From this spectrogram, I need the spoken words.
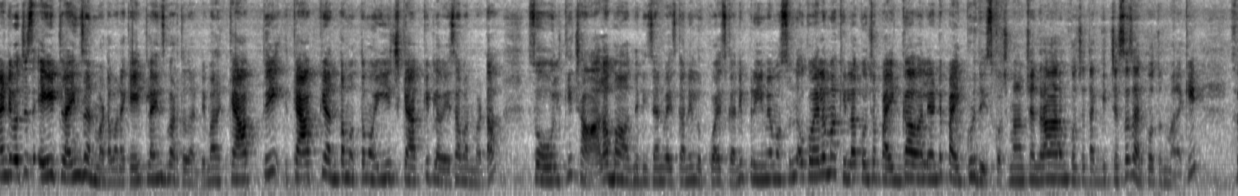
అండ్ ఇవి వచ్చేసి ఎయిట్ లైన్స్ అనమాట మనకి ఎయిట్ లైన్స్ పడుతుందండి. మన క్యాప్కి క్యాప్కి అంతా మొత్తం ఈచ్ క్యాప్కి ఇట్లా వేసామన్నమాట. సోల్కి చాలా బాగుంది డిజైన్ వైజ్ కానీ లుక్ వైజ్ కానీ. ప్రీమియం వస్తుంది. ఒకవేళ మాకు ఇలా కొంచెం పైకి కావాలి అంటే పైకి కూడా తీసుకోవచ్చు. మనం చంద్రహారం కొంచెం తగ్గించేస్తే సరిపోతుంది మనకి. సో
